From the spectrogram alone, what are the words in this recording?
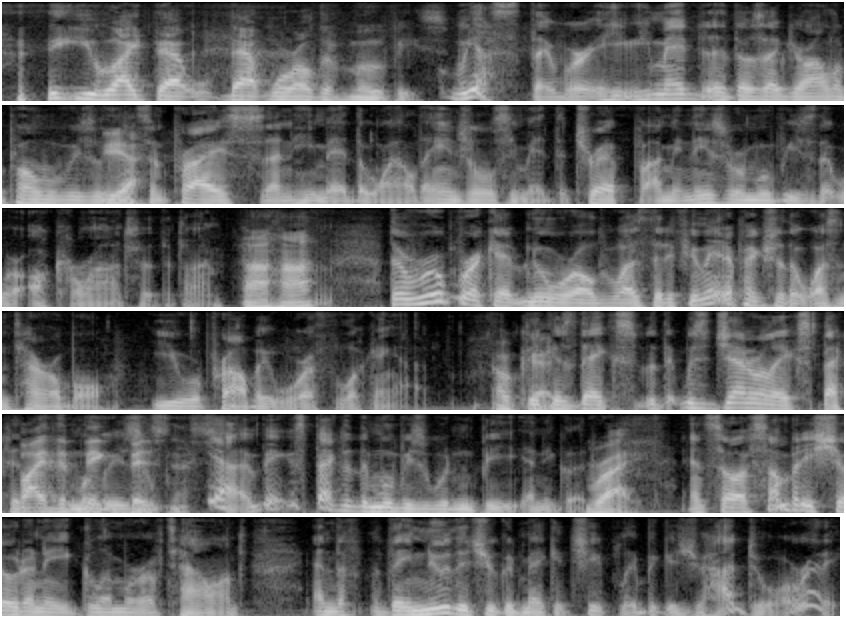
you like that that world of movies. yes, they were. He, he made those Edgar Allan Poe movies with Yeah. Vincent Price, and he made The Wild Angels. He made The Trip. I mean, these were movies that were au courant at the time. Uh huh. The rubric at New World was that if you made a picture that wasn't terrible, you were probably worth looking at. Okay. Because they ex- it was generally expected By that the big movies, business. Yeah, they expected the movies wouldn't be any good. Right. And so if somebody showed any glimmer of talent, and the, they knew that you could make it cheaply because you had to already,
